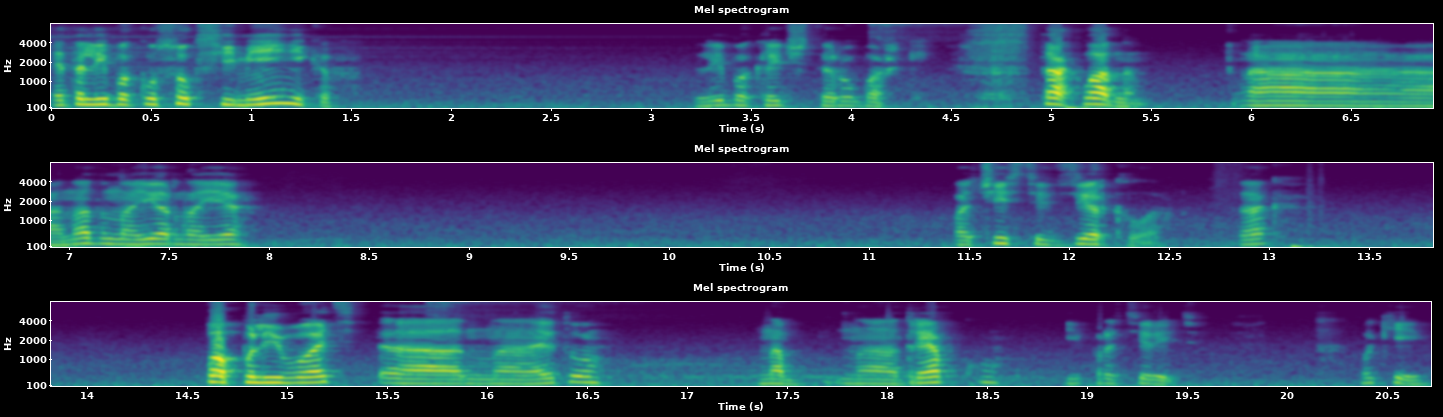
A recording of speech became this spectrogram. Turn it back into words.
Это либо кусок семейников, либо клетчатой рубашки. Так, ладно. А, надо, наверное, почистить зеркало. Так. Поплевать а, на эту, на, на тряпку и протереть. Окей.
